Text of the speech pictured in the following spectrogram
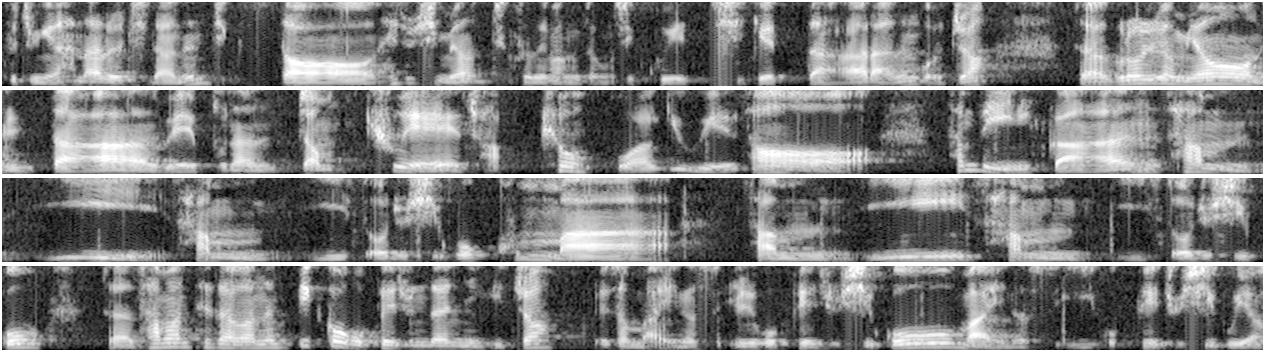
그 중에 하나를 지나는 직선 해주시면 직선의 방정식 구해지겠다라는 거죠. 자 그러려면 일단 외분한 점 Q의 좌표 구하기 위해서 3대2니까 3, 2, 3, 2 써주시고 콤마 3, 2, 3, 2 써주시고 자 3한테다가는 B 거 곱해준다는 얘기죠. 그래서 마이너스 1 곱해주시고 마이너스 2 곱해주시고요.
